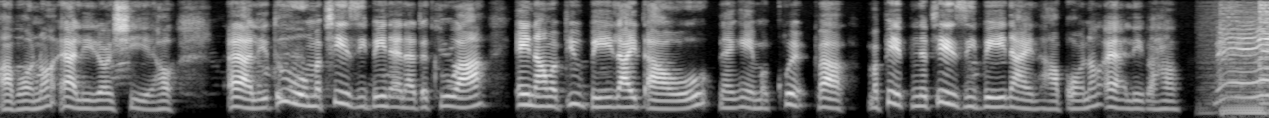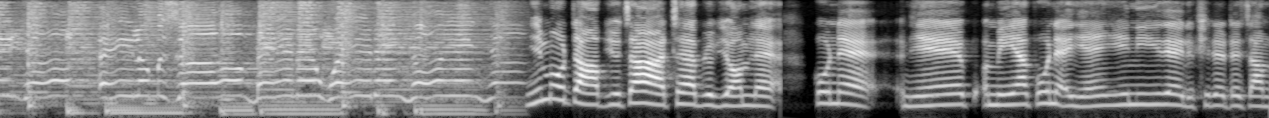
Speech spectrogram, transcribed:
อ่าပေါ့နော်အဲ့ဒါလေးတော့ရှိရဟုတ်အဲ့ဒါလေးသူ့ကိုမဖြည့်စည်းပေးနိုင်တာတခုကအိမ်တော်မပြုတ်ပေးလိုက်တာကိုနန်းငယ်မခွင့်မဖြည့်မဖြည့်စည်းပေးနိုင်တာပေါ့နော်အဲ့ဒါလေးပါဟုတ်မြင့်မို့တာပြကြတာထက်ဘယ်လိုပြောမလဲကိုနဲ့အမြဲအမေကကိုနဲ့အရင်ရင်းနှီးတဲ့လူဖြစ်တဲ့အတွက်ကြောင့်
